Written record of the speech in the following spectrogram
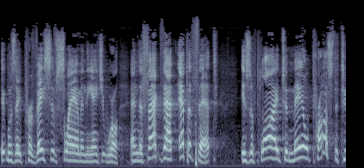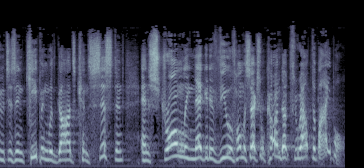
It was a pervasive slam in the ancient world. And the fact that epithet is applied to male prostitutes is in keeping with God's consistent and strongly negative view of homosexual conduct throughout the Bible.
